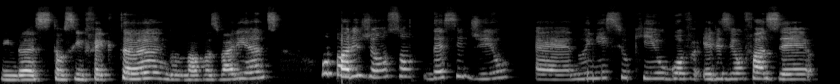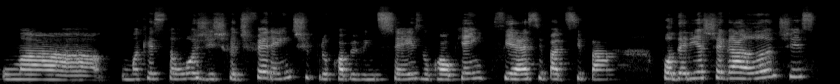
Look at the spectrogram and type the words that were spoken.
ainda estão se infectando, novas variantes. O Boris Johnson decidiu é, no início que o eles iam fazer uma, uma questão logística diferente para o COP26, no qual quem viesse participar poderia chegar antes,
